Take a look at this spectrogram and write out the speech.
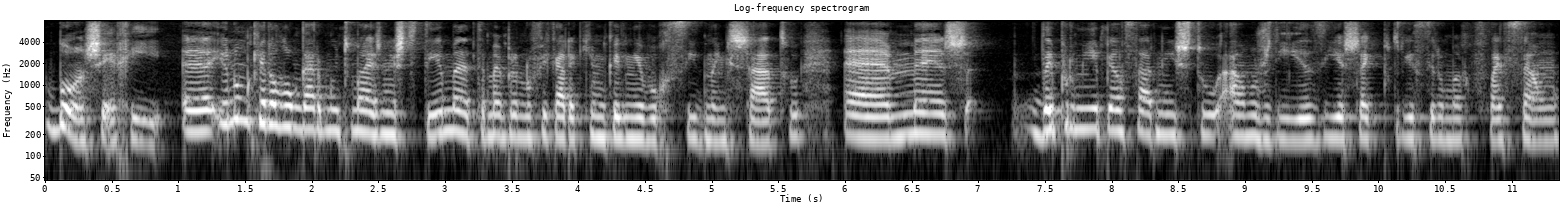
Bom, Sherry, uh, eu não me quero alongar muito mais neste tema, também para não ficar aqui um bocadinho aborrecido nem chato, mas dei por mim a pensar nisto há uns dias e achei que poderia ser uma reflexão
